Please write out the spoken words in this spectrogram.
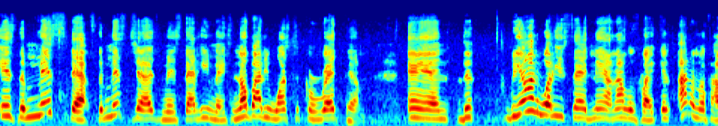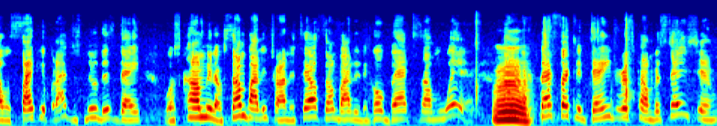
is the missteps, the misjudgments that he makes. Nobody wants to correct them, and the beyond what he said now, and I was like, and I don't know if I was psychic, but I just knew this day was coming of somebody trying to tell somebody to go back somewhere. Mm. like, that's such a dangerous conversation.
